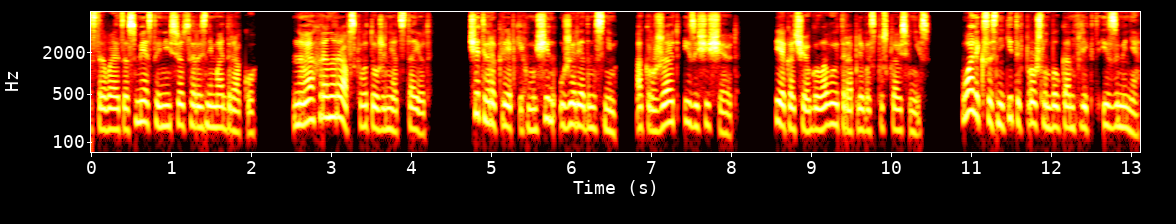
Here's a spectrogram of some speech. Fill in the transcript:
срывается с места и несется разнимать драку. Но и охрана Равского тоже не отстает. Четверо крепких мужчин уже рядом с ним, окружают и защищают. Я качаю головой и торопливо спускаюсь вниз. У Алекса с Никитой в прошлом был конфликт из-за меня.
